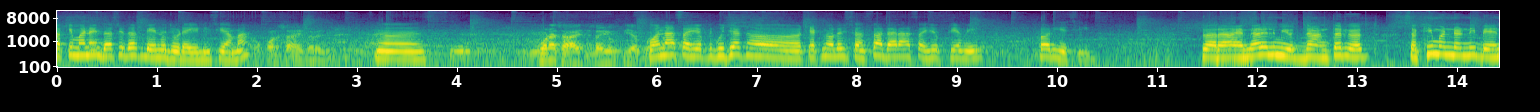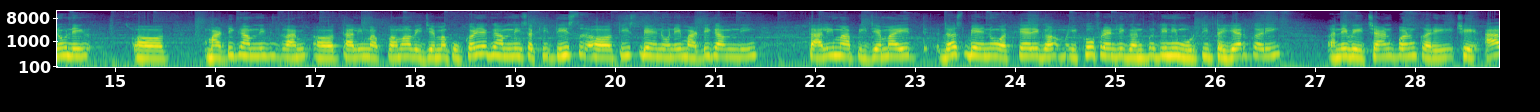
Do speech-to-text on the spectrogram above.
સખી મને દસે દસ બહેનો જોડાયેલી છે આમાં. કોણ સહાય કરે છે? કોના સહાય સહયોગથી કોના સહયોગથી? ગુજરાત ટેકનોલોજી સંસ્થા દ્વારા સહયોગથી અમે કરીએ છીએ. દ્વારા એનઆરએલએમ યોજના અંતર્ગત સખી મંડળની બહેનોને માટી ગામની ગામ તાલીમ આપવામાં આવી, જેમાં કુકડિયા ગામની સખી ત્રીસ ત્રીસ બહેનોને માટી ગામની તાલીમ આપી, જેમાં એ દસ બહેનો અત્યારે ઇકો ફ્રેન્ડલી ગણપતિની મૂર્તિ તૈયાર કરી અને વેચાણ પણ કરે છે. આ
